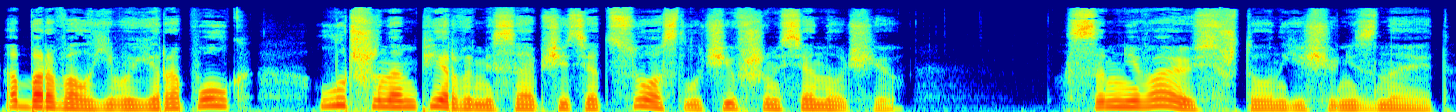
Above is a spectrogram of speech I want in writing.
оборвал его Ярополк, лучше нам первыми сообщить отцу о случившемся ночью. Сомневаюсь, что он еще не знает.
